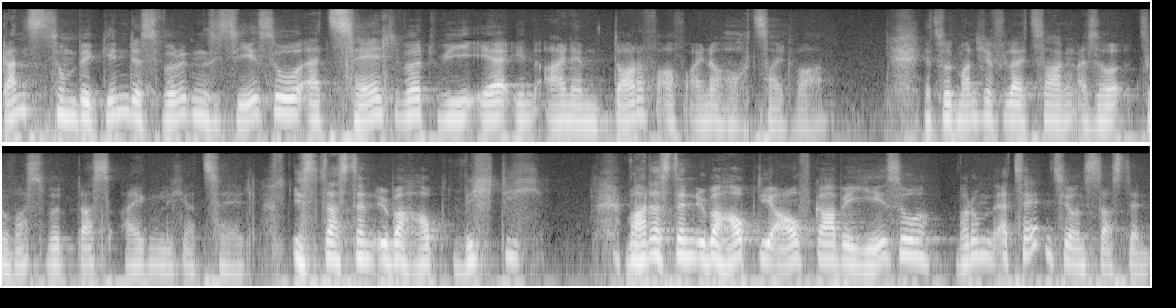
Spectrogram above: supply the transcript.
ganz zum Beginn des Wirkens Jesu erzählt wird, wie er in einem Dorf auf einer Hochzeit war? Jetzt wird mancher vielleicht sagen, also zu was wird das eigentlich erzählt? Ist das denn überhaupt wichtig? War das denn überhaupt die Aufgabe Jesu? Warum erzählten sie uns das denn?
